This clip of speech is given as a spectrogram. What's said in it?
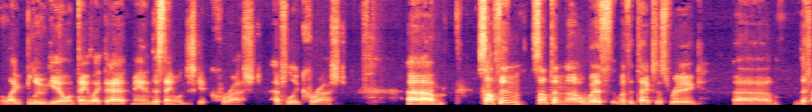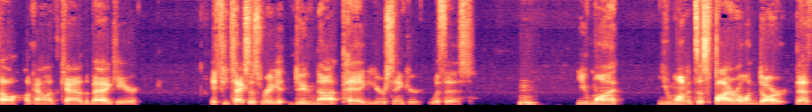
like bluegill and things like that. Man, this thing will just get crushed, absolutely crushed. Um, something something though with with the Texas rig um, that I'll, I'll kind of let the cat out of the bag here. If you Texas rig it, do not peg your sinker with this. Hmm. You want you want it to spiral and dart. That's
